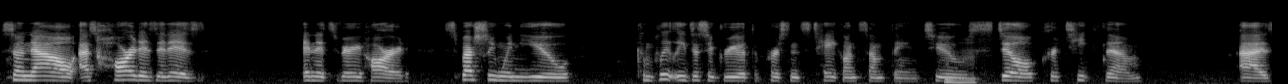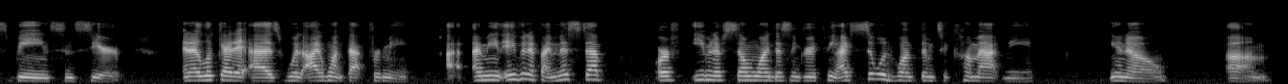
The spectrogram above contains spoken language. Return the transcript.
So now, as hard as it is, and it's very hard, especially when you completely disagree with the person's take on something to mm-hmm. still critique them as being sincere and i look at it as would i want that for me i, I mean even if i misstep or if, even if someone doesn't agree with me i still would want them to come at me you know um,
